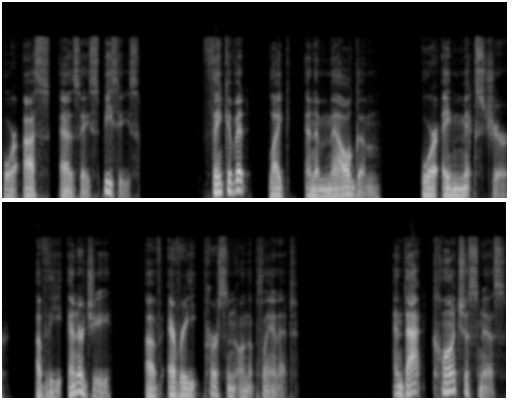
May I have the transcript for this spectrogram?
for us as a species. Think of it like an amalgam or a mixture of the energy of every person on the planet. And that consciousness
